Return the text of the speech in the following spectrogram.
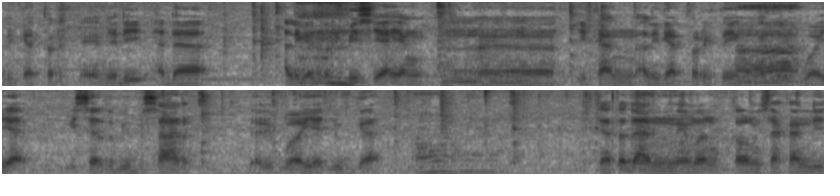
Alligator jadi ada alligator fish ya yang eh, ikan alligator itu yang Ah. menjadi buaya bisa lebih besar dari buaya juga Oh. ternyata dan memang kalau misalkan di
